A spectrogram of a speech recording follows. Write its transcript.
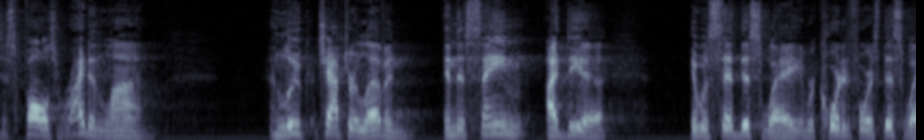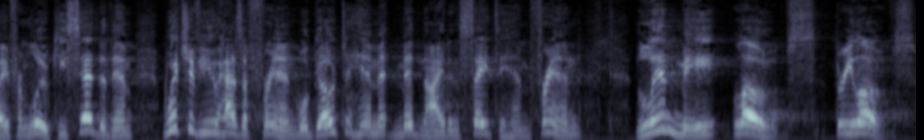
just falls right in line in Luke chapter 11, in this same idea, it was said this way and recorded for us this way from Luke. He said to them, Which of you has a friend will go to him at midnight and say to him, Friend, lend me loaves, three loaves.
